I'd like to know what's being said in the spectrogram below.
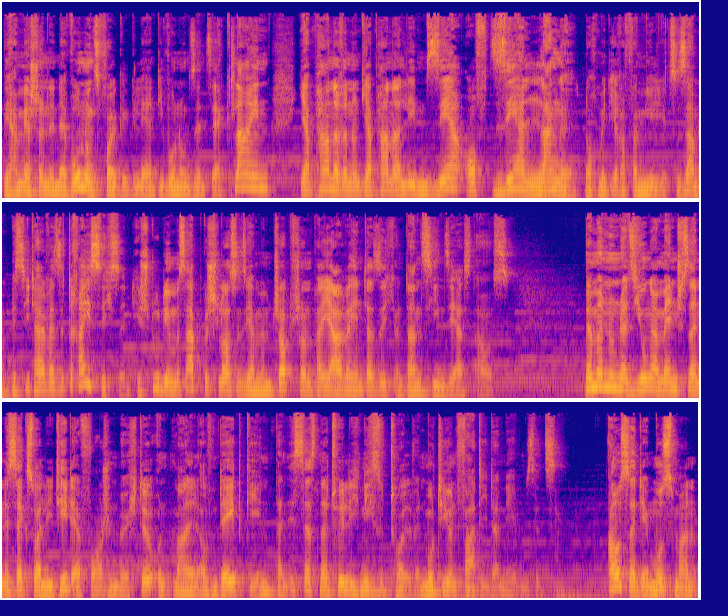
Wir haben ja schon in der Wohnungsfolge gelernt, die Wohnungen sind sehr klein. Japanerinnen und Japaner leben sehr oft sehr lange noch mit ihrer Familie zusammen, bis sie teilweise 30 sind. Ihr Studium ist abgeschlossen, sie haben im Job schon ein paar Jahre hinter sich und dann ziehen sie erst aus. Wenn man nun als junger Mensch seine Sexualität erforschen möchte und mal auf ein Date gehen, dann ist das natürlich nicht so toll, wenn Mutti und Vati daneben sitzen. Außerdem muss man,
